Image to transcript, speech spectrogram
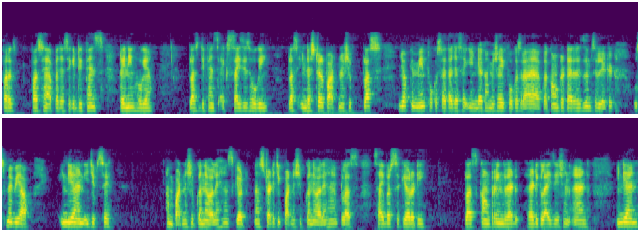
फ़र्स्ट है आपका जैसे कि डिफेंस ट्रेनिंग हो गया प्लस डिफेंस एक्सरसाइजेज हो गई प्लस इंडस्ट्रियल पार्टनरशिप प्लस जो आपके मेन फोकस रहता है, जैसे इंडिया का हमेशा ही फोकस रहा है आपका काउंटर टेररिज्म से रिलेटेड उसमें भी आप इंडिया एंड इजिप्ट से हम पार्टनरशिप करने वाले हैं स्ट्रेटेजिक पार्टनरशिप करने वाले हैं plus cyber security plus countering red radicalisation and India and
